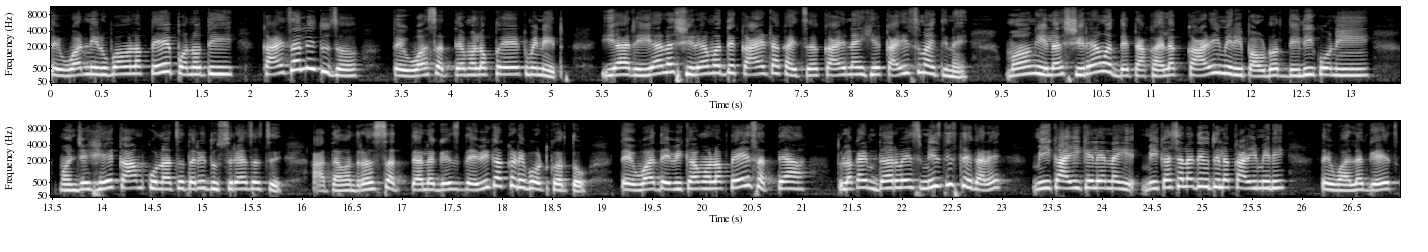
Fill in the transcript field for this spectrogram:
तेव्हा निरुपा मला लागते हे पनोती काय चाललंय तुझं? तेव्हा सत्य मला लागतो एक मिनिट. या रियाला शिऱ्यामध्ये काय टाकायचं काय नाही हे काहीच माहिती नाही. मग हिला शिऱ्यामध्ये टाकायला काळी मिरी पावडर दिली कोणी? म्हणजे हे काम कुणाचं तरी दुसऱ्याचंच आहे. आता मात्र सत्या लगेच देविकाकडे बोट करतो. तेव्हा देविका मला लागते सत्या तुला काय दरवेळेस मीच दिसते का रे? मी काही केले नाही आहे मी कशाला देऊ तिला काळी मिरी? तेव्हा लगेच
